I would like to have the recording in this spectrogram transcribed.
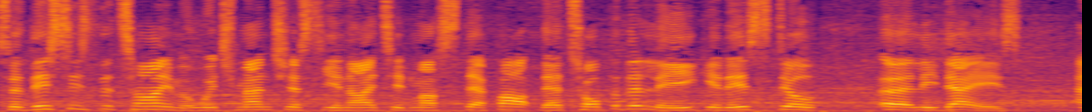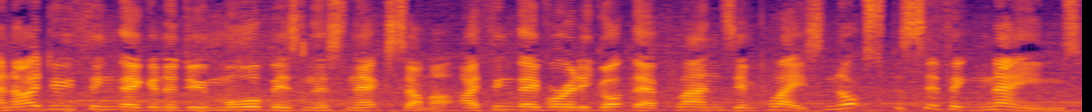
So this is the time at which Manchester United must step up. They're top of the league. It is still early days. And I do think they're going to do more business next summer. I think they've already got their plans in place. Not specific names,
